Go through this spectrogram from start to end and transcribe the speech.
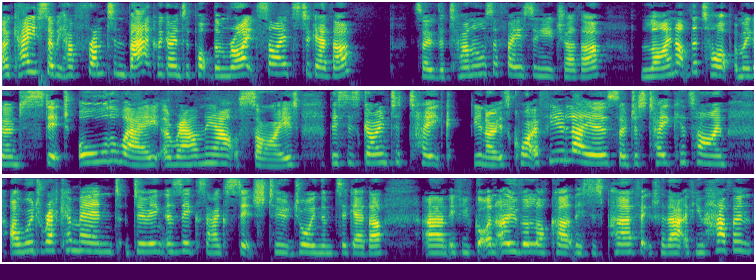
Okay, so we have front and back. We're going to pop them right sides together. So the tunnels are facing each other line up the top and we're going to stitch all the way around the outside. This is going to take, you know, it's quite a few layers, so just take your time. I would recommend doing a zigzag stitch to join them together. Um, if you've got an overlocker, this is perfect for that. If you haven't,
